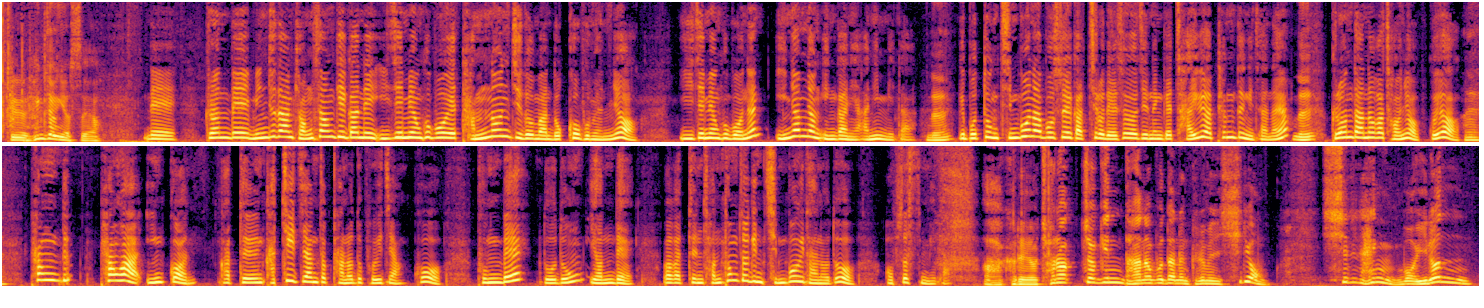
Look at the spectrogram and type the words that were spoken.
그 행정이었어요. 네. 그런데 민주당 경선 기간에 이재명 후보의 담론 지도만 놓고 보면요. 이재명 후보는 이념형 인간이 아닙니다. 네. 보통 진보나 보수의 가치로 내세워지는 게 자유와 평등이잖아요. 네. 그런 단어가 전혀 없고요. 네. 평등 평화, 인권 같은 가치지향적 단어도 보이지 않고 분배, 노동, 연대와 같은 전통적인 진보의 단어도 없었습니다. 아, 그래요. 철학적인 단어보다는 그러면 실용, 실행 뭐 이런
